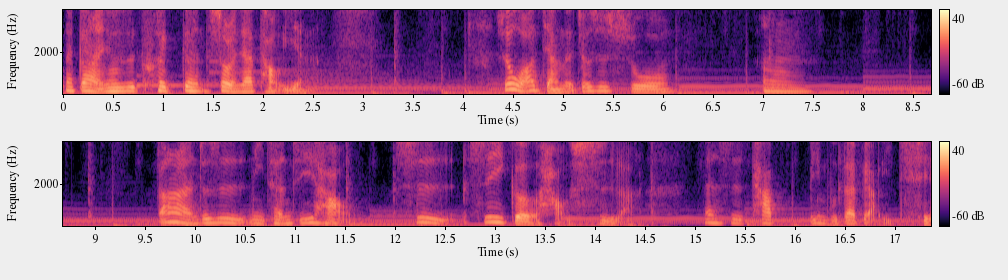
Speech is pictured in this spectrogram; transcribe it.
那当然就是会更受人家讨厌了。所以我要讲的就是说，嗯，当然就是你成绩好是是一个好事啦，但是它并不代表一切。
